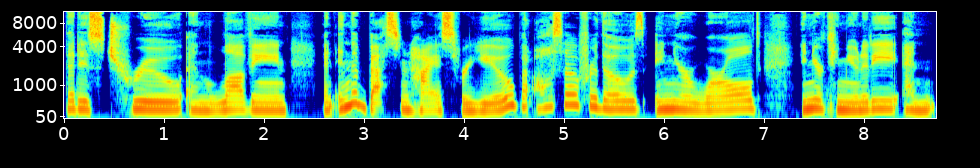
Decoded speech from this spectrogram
that is true and loving and in the best and highest for you, but also for those in your world, in your community, and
